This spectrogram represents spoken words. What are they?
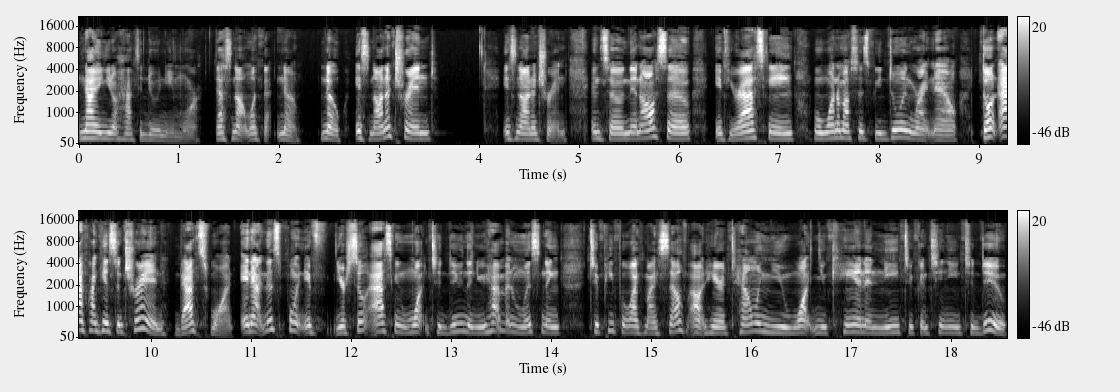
now you don't have to do it anymore. That's not what that, no, no, it's not a trend. It's not a trend. And so then also, if you're asking, well, what am I supposed to be doing right now? Don't act like it's a trend. That's one. And at this point, if you're still asking what to do, then you haven't been listening to people like myself out here telling you what you can and need to continue to do.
